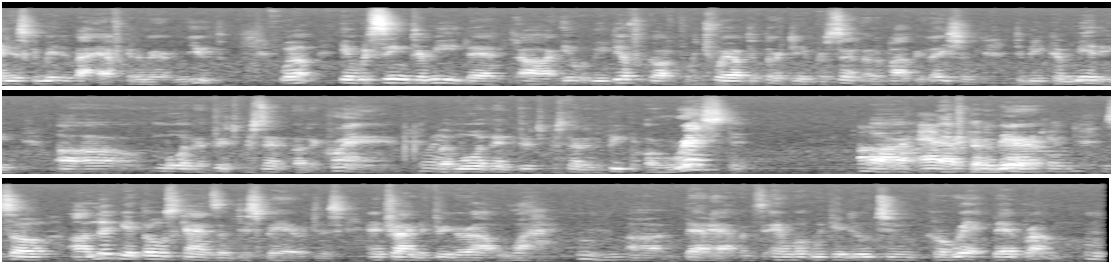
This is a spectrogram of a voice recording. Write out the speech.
and is committed by African American youth. Well, it would seem to me that uh, it would be difficult for 12 to 13 percent of the population to be committing uh, more than 50 percent of the crime, Right. but more than 50 percent of the people arrested Are uh, African American. so uh, looking at those kinds of disparities and trying to figure out why Mhm. uh, that happens and what we can do to correct that problem. Mhm.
